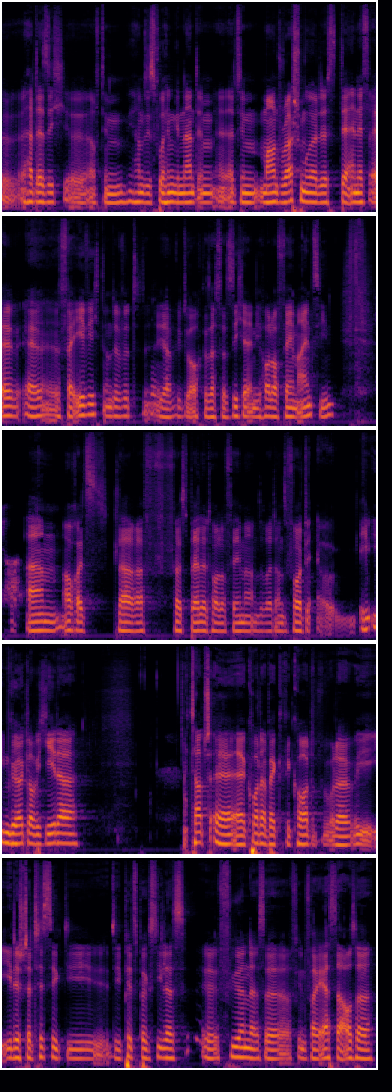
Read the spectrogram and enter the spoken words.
äh, hat er sich äh, auf dem, wie haben Sie es vorhin genannt, im, äh, dem Mount Rushmore des, der NFL äh, verewigt und er wird, ja, wie du auch gesagt hast, sicher in die Hall of Fame einziehen. Ja. Ähm, auch als klarer First Ballot Hall of Famer und so weiter und so fort. Äh, ihm gehört, glaube ich, jeder Touch äh, äh, Quarterback Rekord oder jede Statistik, die die Pittsburgh Steelers äh, führen, da ist er auf jeden Fall erster außer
